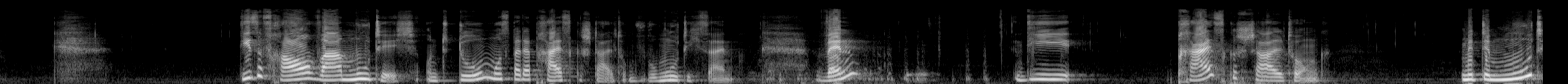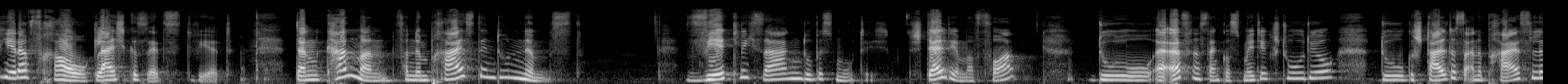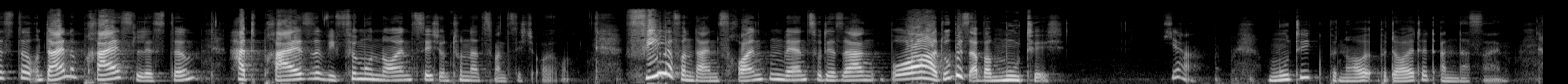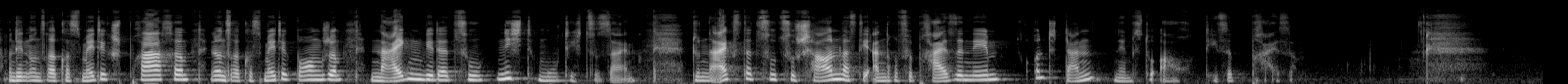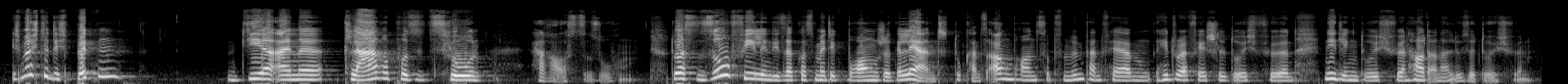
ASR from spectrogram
Diese Frau war mutig und du musst bei der Preisgestaltung mutig sein. Wenn die Preisgestaltung mit dem Mut jeder Frau gleichgesetzt wird, dann kann man von dem Preis, den du nimmst, wirklich sagen, du bist mutig. Stell dir mal vor, Du eröffnest ein Kosmetikstudio, du gestaltest eine Preisliste und deine Preisliste hat Preise wie 95 und 120 Euro. Viele von deinen Freunden werden zu dir sagen, boah, du bist aber mutig. Ja, mutig bedeutet anders sein. Und in unserer Kosmetiksprache, in unserer Kosmetikbranche neigen wir dazu, nicht mutig zu sein. Du neigst dazu zu schauen, was die anderen für Preise nehmen und dann nimmst du auch diese Preise. Ich möchte dich bitten, dir eine klare Position herauszusuchen. Du hast so viel in dieser Kosmetikbranche gelernt. Du kannst Augenbrauen zupfen, Wimpern färben, Hydrafacial durchführen, Needling durchführen, Hautanalyse durchführen.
